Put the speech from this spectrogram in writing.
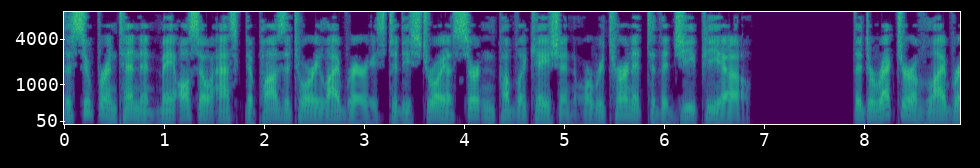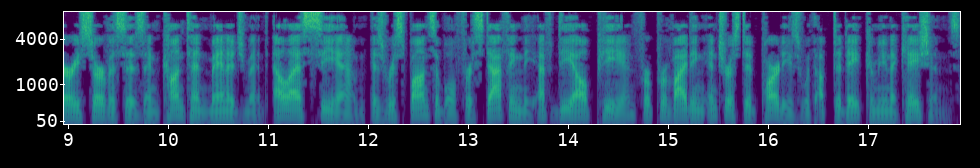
The superintendent may also ask depository libraries to destroy a certain publication or return it to the GPO. The Director of Library Services and Content Management (LSCM) is responsible for staffing the FDLP and for providing interested parties with up-to-date communications.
